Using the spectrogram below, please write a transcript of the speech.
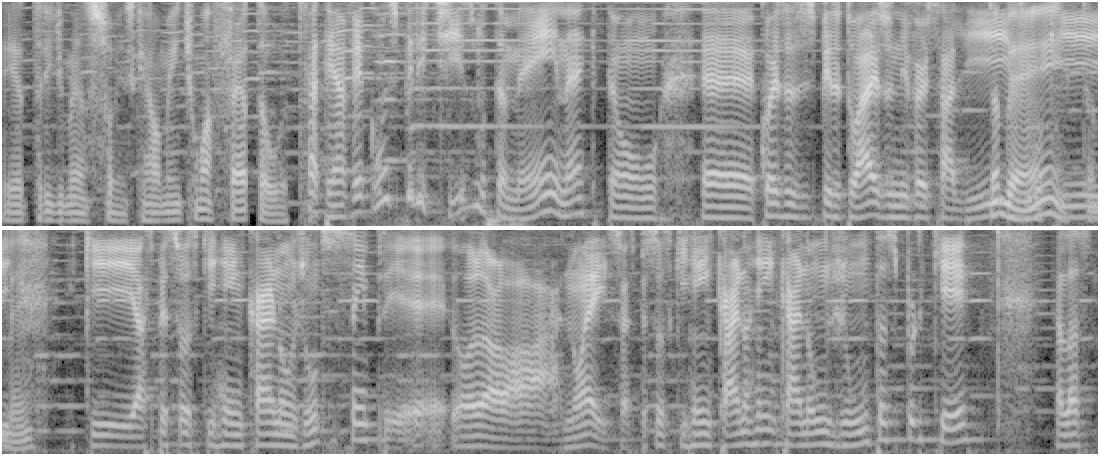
entre dimensões, que realmente uma afeta a outra. Ah, tem a ver com o espiritismo também, né? Que estão coisas espirituais, universalismo, Também, que, também. que as pessoas que reencarnam juntos sempre. é, não é isso. As pessoas que reencarnam, reencarnam juntas porque elas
